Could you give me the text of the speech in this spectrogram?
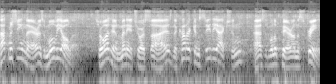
That machine there is a moviola. Through it in miniature size, the cutter can see the action as it will appear on the screen.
